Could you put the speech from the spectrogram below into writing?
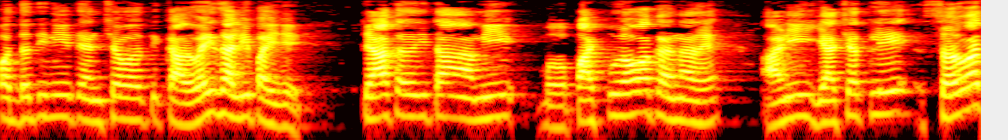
पद्धतीने त्यांच्यावरती कारवाई झाली पाहिजे. त्याकरिता आम्ही पाठपुरावा करणार आहे. आणि याच्यातले सर्वात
